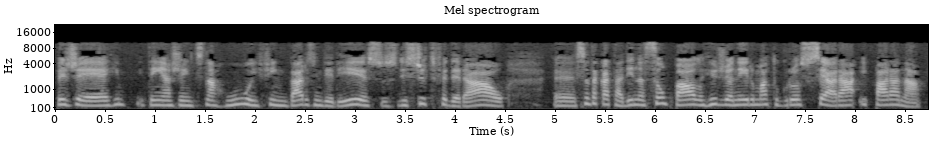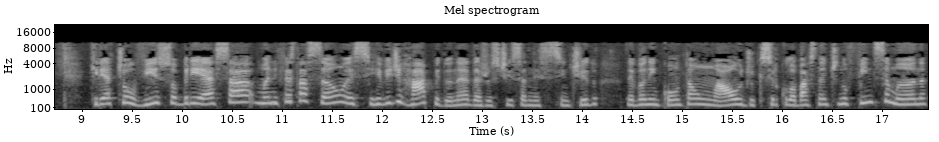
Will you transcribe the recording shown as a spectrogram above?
PGR. E tem agentes na rua, enfim, vários endereços, Distrito Federal, Santa Catarina, São Paulo, Rio de Janeiro, Mato Grosso, Ceará e Paraná. Queria te ouvir sobre essa manifestação, esse revide rápido né, da justiça nesse sentido, levando em conta um áudio que circulou bastante no fim de semana,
